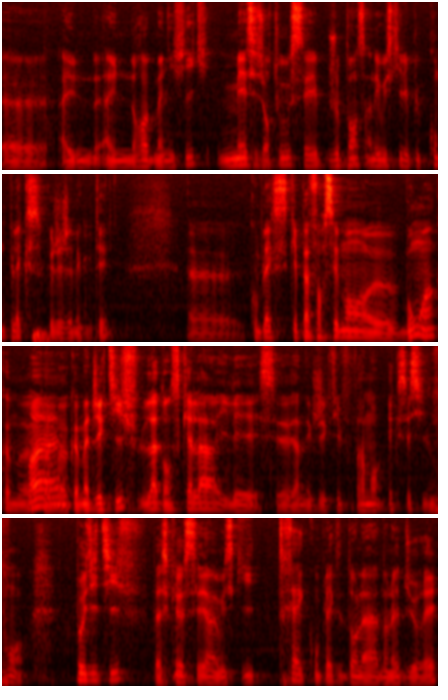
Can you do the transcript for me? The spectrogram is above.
euh, a, une, a une robe magnifique, mais c'est surtout, c'est, je pense, un des whiskies les plus complexes que j'ai jamais goûté. Euh, complexe, ce qui n'est pas forcément euh, bon hein, comme, Ouais, comme, ouais. comme adjectif. Là, dans ce cas-là, c'est un adjectif vraiment excessivement positif parce que c'est un whisky très complexe dans la, dans la durée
